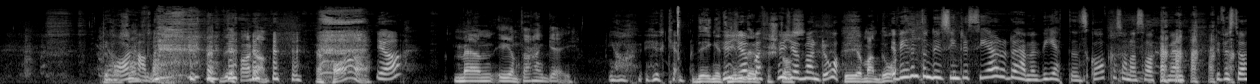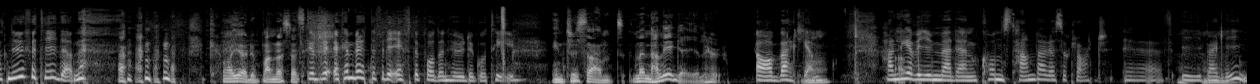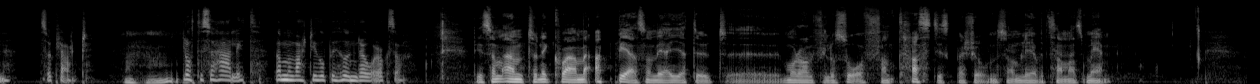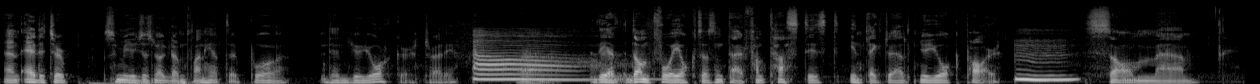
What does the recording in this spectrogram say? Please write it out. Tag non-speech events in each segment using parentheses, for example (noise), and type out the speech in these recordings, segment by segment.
Det, var har han. (laughs) det har han. (laughs) Jaha. Ja. Men är inte han gay? Ja, (laughs) hur, kan, Det är inget hur, hinder gör man, förstås. hur gör man då? Hur gör man då? Jag vet inte om du är så intresserad av det här med vetenskap och sådana saker, men du förstår att nu för tiden, (laughs) Kan man göra det på andra sätt? ska jag, ber- jag kan berätta för dig efter podden hur det går till. Intressant. Men han är gay, eller hur? Ja, verkligen. Han lever ju med en konsthandlare såklart, eh, i Berlin, såklart. Låter så härligt. De har varit ihop i hundra år också. Det är som Anthony Kwame Appiah som vi har gett ut, eh, moralfilosof, fantastisk person som lever tillsammans med en editor som ju just nu har glömt vad han heter, på The New Yorker, tror jag det är. Det, de två är också sånt där fantastiskt intellektuellt New York-par. Som, eh,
